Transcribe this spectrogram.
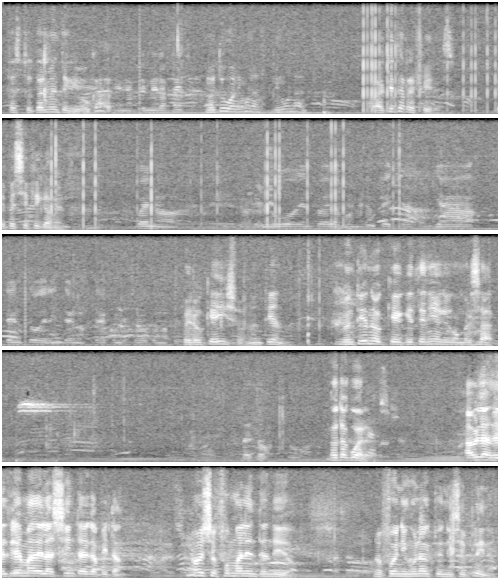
Estás totalmente equivocado. En la primera fecha. No tuvo ninguna, ningún acto. ¿A qué te refieres específicamente? Bueno, eh, lo que tuvo dentro de la primera fecha, ya dentro del interno usted ha conversado con los ¿Pero qué hizo? No entiendo. No entiendo qué, qué tenía que conversar. ¿No te acuerdas? Hablas del tema de la cinta del capitán. No, eso fue un malentendido. No fue ningún acto de indisciplina.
